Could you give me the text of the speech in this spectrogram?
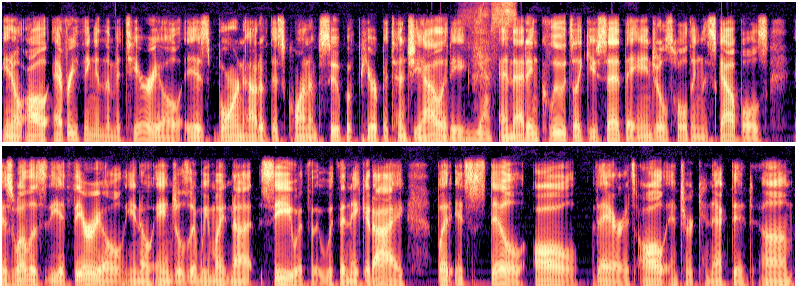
you know, all everything in the material is born out of this quantum soup of pure potentiality. yes And that includes, like you said, the angels holding the scalpels, as well as the ethereal, you know, angels that we might not see with with the naked eye, but it's still all there. It's all interconnected. Um,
